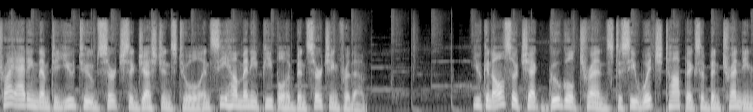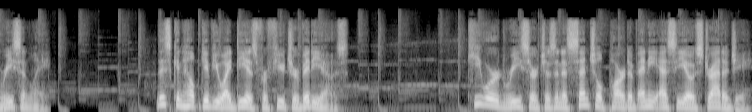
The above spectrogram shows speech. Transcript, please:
Try adding them to YouTube search suggestions tool and see how many people have been searching for them. You can also check Google Trends to see which topics have been trending recently. This can help give you ideas for future videos. Keyword research is an essential part of any SEO strategy.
